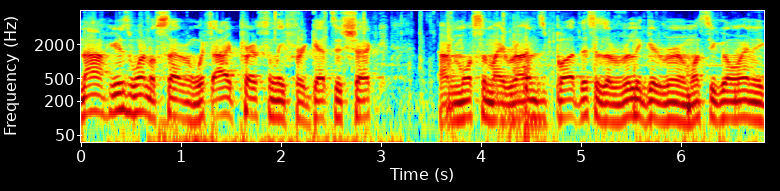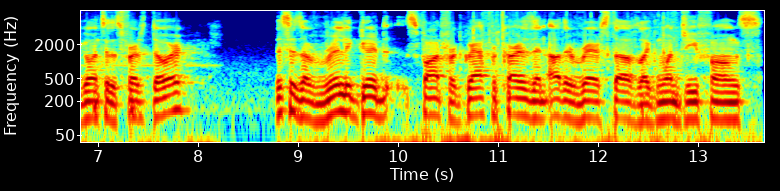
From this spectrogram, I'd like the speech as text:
Now, here's 107, which I personally forget to check on most of my runs, but this is a really good room. Once you go in and you go into this first door, this is a really good spawn for graphic cards and other rare stuff like 1G phones,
